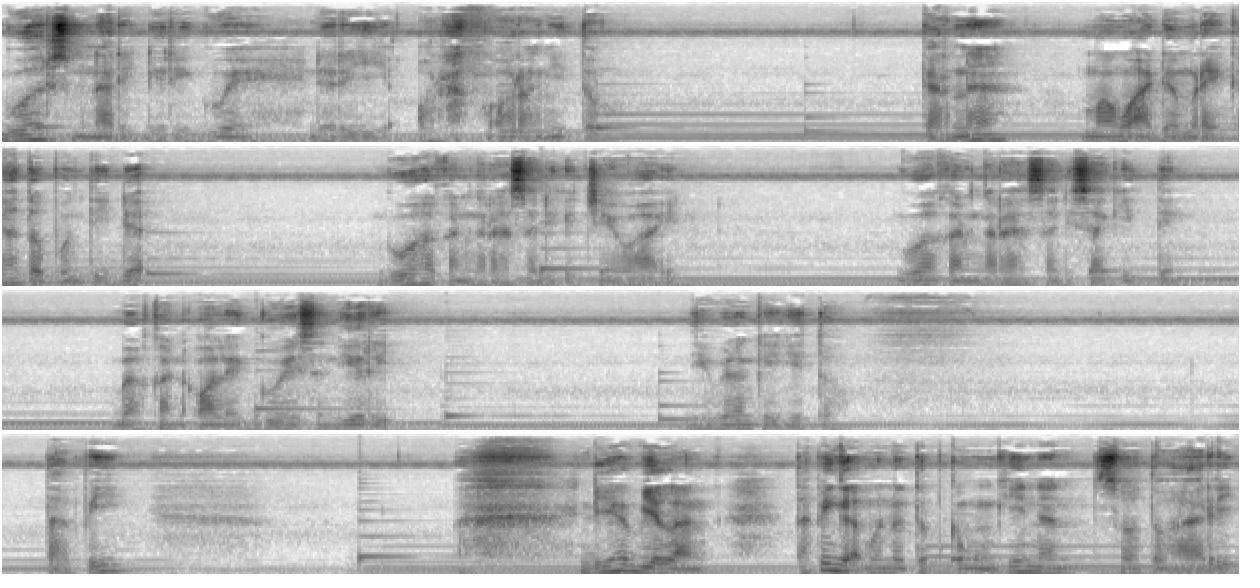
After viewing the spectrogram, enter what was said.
gue harus menarik diri gue dari orang-orang itu. Karena mau ada mereka ataupun tidak gue akan ngerasa dikecewain. Gue akan ngerasa disakitin. Bahkan oleh gue sendiri. Dia bilang kayak gitu. Tapi dia bilang tapi nggak menutup kemungkinan suatu hari.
